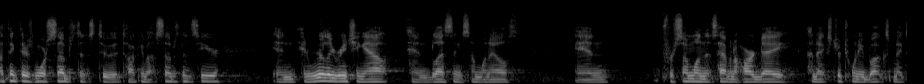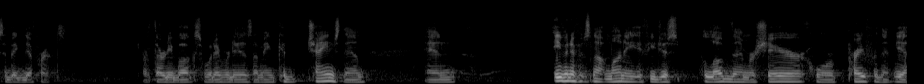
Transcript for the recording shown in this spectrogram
I think there's more substance to it. Talking about substance here, and and really reaching out and blessing someone else, and for someone that's having a hard day, an extra 20 bucks makes a big difference, or 30 bucks, whatever it is. I mean, could change them, and even if it's not money, if you just love them or share or pray for them, yeah.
